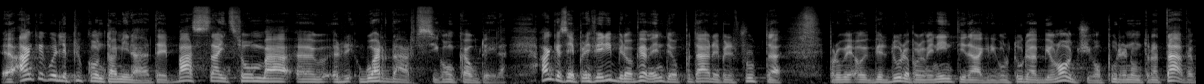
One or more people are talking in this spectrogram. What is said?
Eh, anche quelle più contaminate, basta insomma eh, guardarsi con cautela, anche se è preferibile ovviamente optare per frutta o verdura provenienti da agricoltura biologica oppure non trattata.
